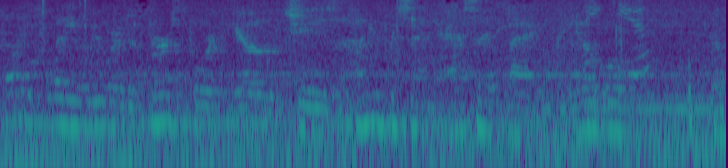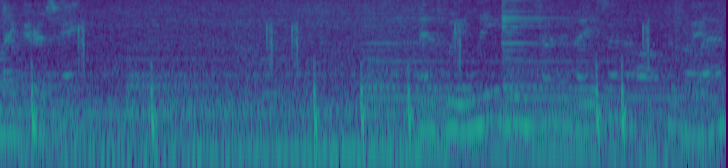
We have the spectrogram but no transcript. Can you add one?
2020, we were the first port to go choose 100% asset-backed renewable electricity. As we leave the Turning Basin off to the left,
